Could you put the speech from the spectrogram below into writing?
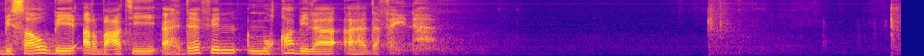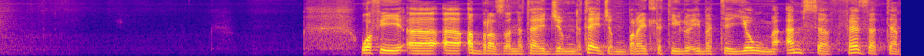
بيساو بأربعة أهداف مقابل هدفين. وفي آه، آه، أبرز النتائج نتائج المباريات التي لعبت يوم أمس فازت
